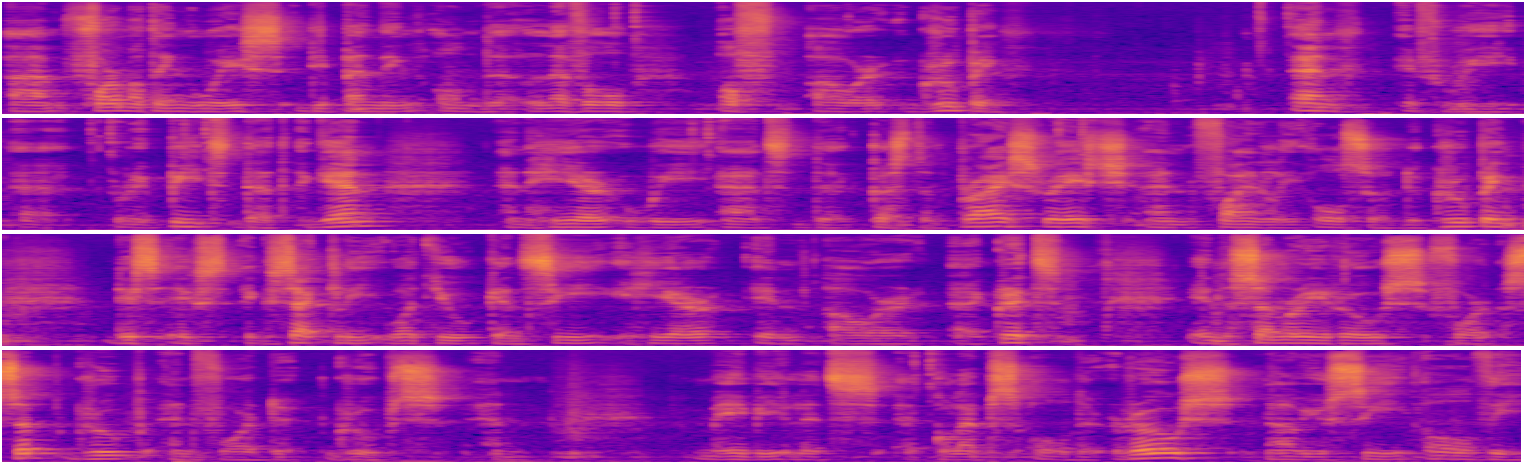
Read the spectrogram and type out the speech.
um, formatting ways depending on the level of our grouping. And if we uh, repeat that again, and here we add the custom price range and finally also the grouping. This is exactly what you can see here in our uh, grid in the summary rows for subgroup and for the groups. And maybe let's uh, collapse all the rows. Now you see all the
